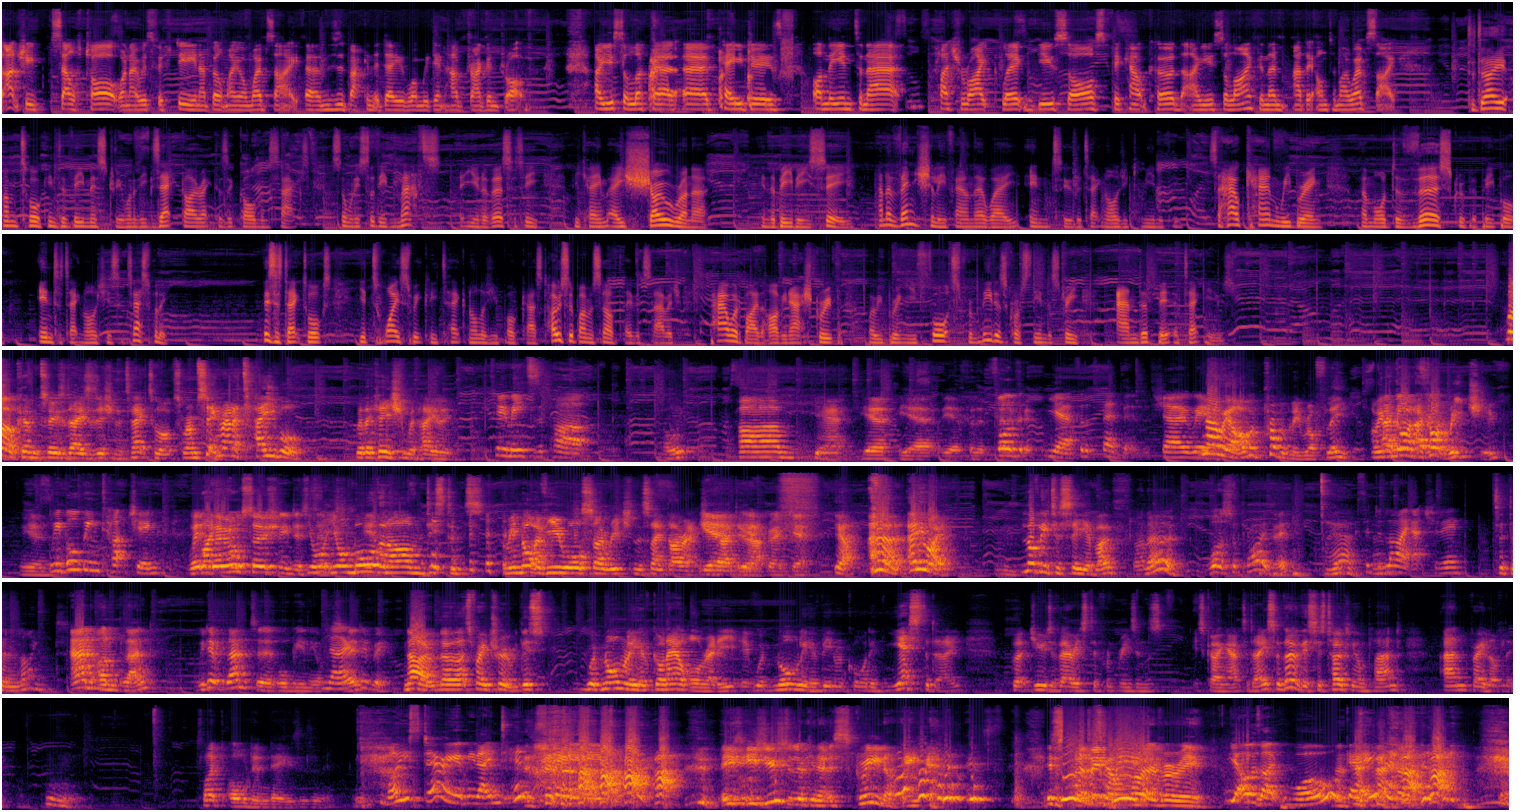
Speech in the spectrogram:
actually self-taught when I was 15. I built my own website. Um, this is back in the day when we didn't have drag and drop. I used to look at uh, pages on the internet, press right click, view source, pick out code that I used to like, and then add it onto my website. Today, I'm talking to V Mistry, one of the exec directors at Goldman Sachs, someone who studied maths at university, became a showrunner in the BBC, and eventually found their way into the technology community. So, how can we bring a more diverse group of people into technology successfully? This is Tech Talks, your twice weekly technology podcast, hosted by myself, David Savage, powered by the Harvey Nash Group, where we bring you thoughts from leaders across the industry and a bit of tech news. Welcome to today's edition of Tech Talks, where I'm sitting around a table with Akish and with Haley. Two meters apart. Oh, Um, yeah. yeah, yeah, yeah, for the For the, benefit. yeah, for the benefit of the show. We, No, we are. We're probably roughly. I mean, I, I can't. I can't reach you. Yeah. We've all been touching. We're, Like- we're all socially distant. You're, you're more yeah. than arm distance. I mean, not of you also reach in the same direction. Yeah, Don't do yeah, that. great, yeah. Yeah. anyway, lovely to see you both. I know. What a surprise, eh? Yeah. It's a delight, actually. It's a delight. And unplanned. We didn't plan to all be in the office No. today, did we? No, no, that's very true. This would normally have gone out already. It would normally have been recorded yesterday, but due to various different reasons, it's going out today. So no, this is totally unplanned and very lovely. Hmm. It's like olden days, isn't it? Why are you staring at me that intensely? he's, he's used to looking at a screen, I think. it's all a bit Just weird gonna over here. yeah, I was like, whoa, okay.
